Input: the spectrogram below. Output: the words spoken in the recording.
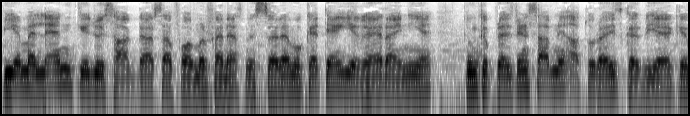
पी एम एल एन के जो इसहाकडार साहब फॉर्मर फाइनेंस मिनिस्टर हैं, वो कहते हैं, ये गैर आइनी है, क्योंकि प्रेसिडेंट साहब ने ऑथोराइज कर दिया है कि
